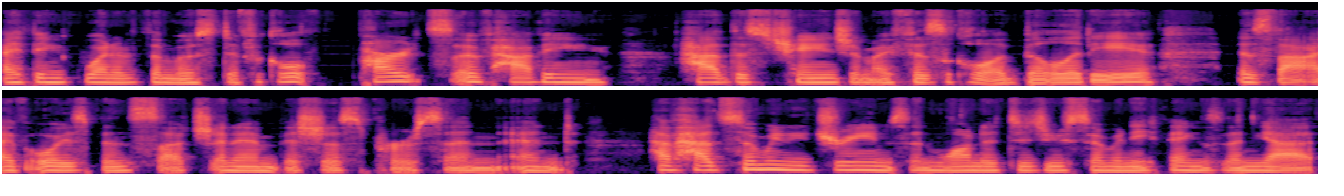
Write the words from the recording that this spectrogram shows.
I think one of the most difficult parts of having had this change in my physical ability is that I've always been such an ambitious person and have had so many dreams and wanted to do so many things. And yet,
